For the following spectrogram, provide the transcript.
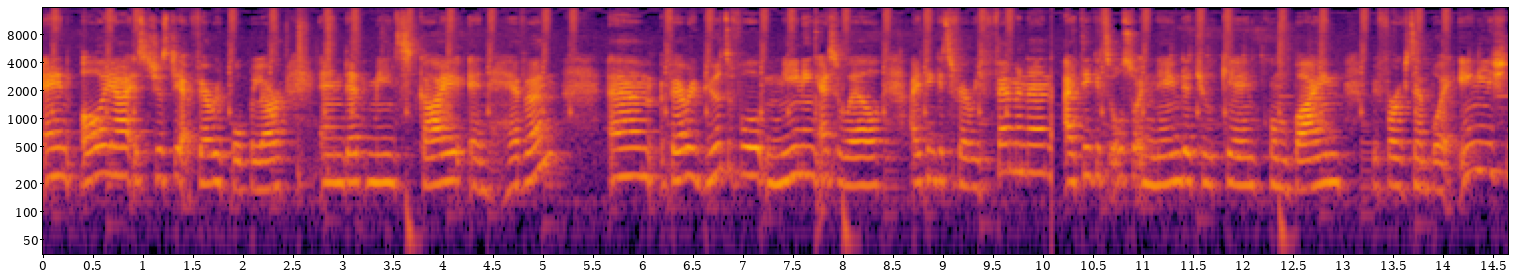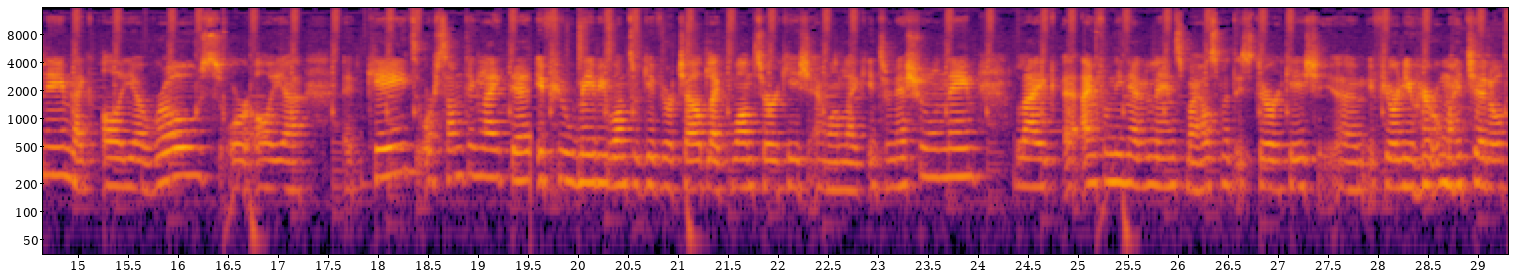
and Alya is just yeah very popular. And that means sky and heaven um, very beautiful meaning as well. I think it's very feminine. I think it's also a name that you can combine with, for example, an English name like Alya Rose or Alya uh, Kate or something like that. If you maybe want to give your child like one Turkish and one like international name, like uh, I'm from the Netherlands, my husband is Turkish, um, if you're new here on my channel.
